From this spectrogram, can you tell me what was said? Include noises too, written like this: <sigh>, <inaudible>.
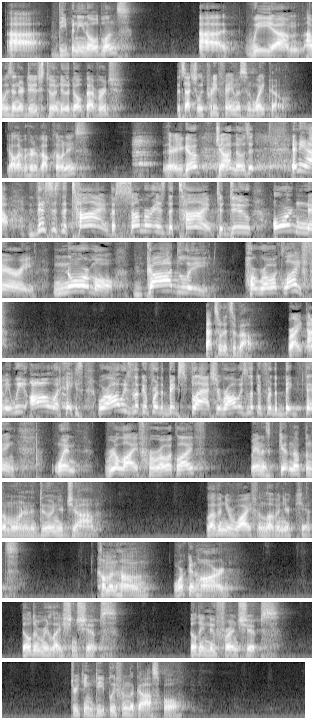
uh, deepening old ones. Uh, we, um, I was introduced to a new adult beverage that's actually pretty famous in Waco. Y'all ever heard of Balcones? There you go. John knows it. Anyhow, this is the time, the summer is the time to do ordinary, normal, godly, heroic life. That's what it's about, right? I mean, we always, <laughs> we're always looking for the big splash, and we're always looking for the big thing. When real life, heroic life, man, is getting up in the morning and doing your job, loving your wife and loving your kids, coming home, working hard, building relationships, building new friendships, drinking deeply from the gospel,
